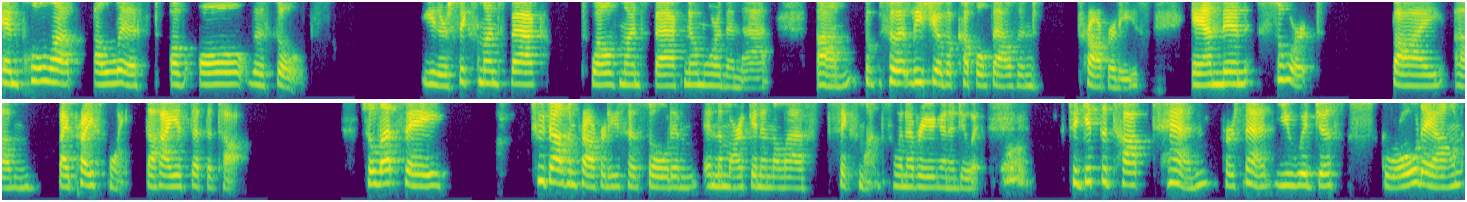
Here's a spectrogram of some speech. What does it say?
and pull up a list of all the solds, either six months back, 12 months back, no more than that. Um, so at least you have a couple thousand properties and then sort by um, by price point, the highest at the top. So let's say 2,000 properties have sold in, in the market in the last six months, whenever you're going to do it to get the top 10%, you would just scroll down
